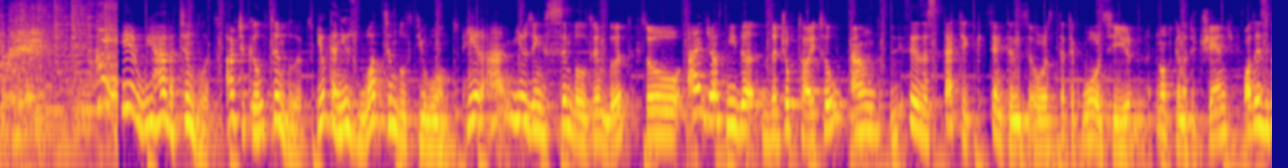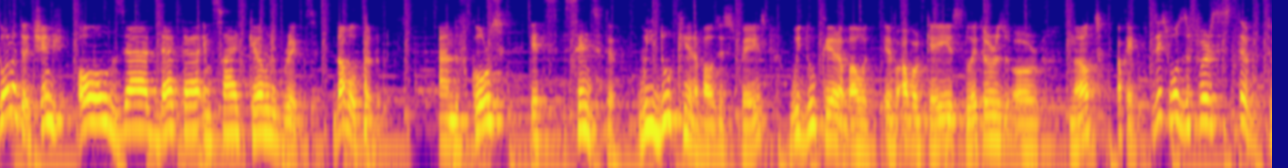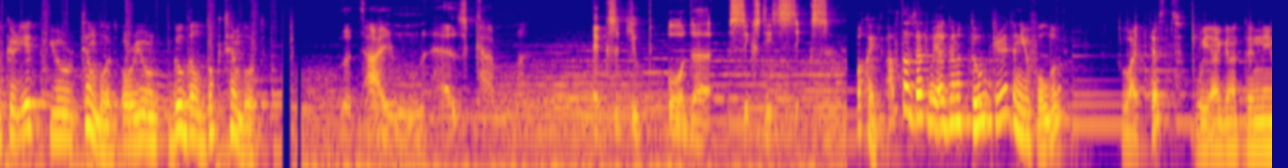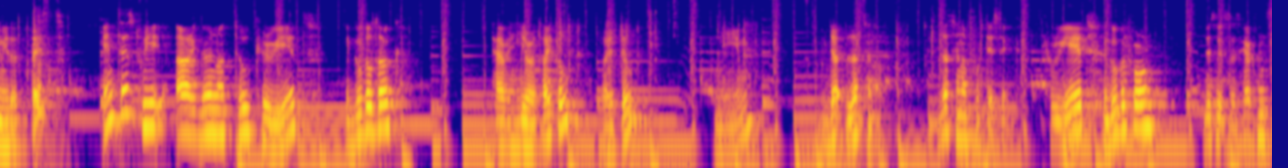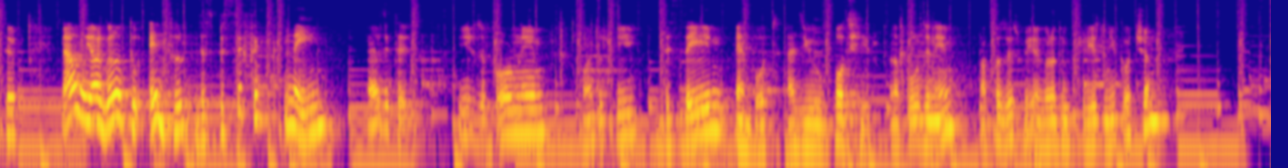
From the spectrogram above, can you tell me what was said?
Here we have a template, article template. You can use what template you want. Here I'm using simple template, so I just need the, job title and this is a static sentence or static words here, not gonna to change. What is gonna to change all the data inside curly braces, double curly braces. And of course, it's sensitive. We do care about this space. We do care about if uppercase letters or not? Okay, this was the first step to create your template or your Google Doc template. The time has come. Execute Order 66. Okay, after that we are gonna to create a new folder like test. We are gonna to name it a test. In test we are gonna to create a Google Doc having here a title, title, name. That, that's enough. That's enough for testing. Create a Google form. This is the second step. Now we are going to enter the specific name as it is. Here's the form name, one, two, three, the same input as you put here. And of course the name. After this we are going to create a new question.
